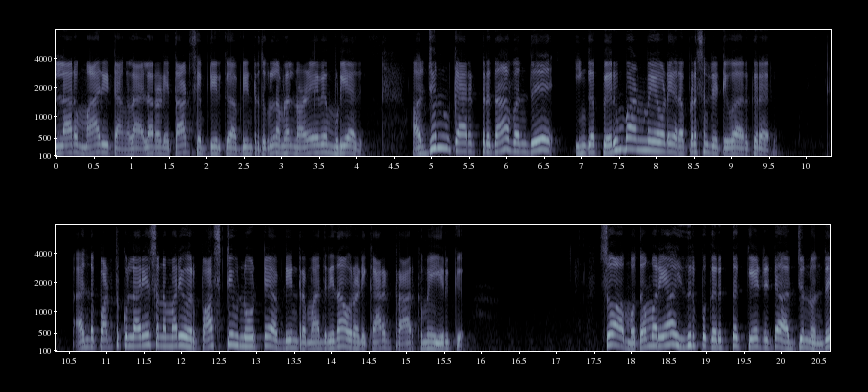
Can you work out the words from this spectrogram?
எல்லாரும் மாறிட்டாங்களா எல்லாருடைய தாட்ஸ் எப்படி இருக்குது அப்படின்றதுக்குள்ள நம்மளால் நுழையவே முடியாது. அர்ஜுன் கேரக்டர் தான் வந்து இங்கே பெரும்பான்மையோடைய ரெப்ரசன்டேட்டிவாக இருக்கிறாரு. அந்த படத்துக்குள்ளாரே சொன்ன மாதிரி ஒரு பாசிட்டிவ் நோட்டு அப்படின்ற மாதிரி தான் அவருடைய கேரக்டர் யாருக்குமே இருக்குது ஸோ முத முறையாக எதிர்ப்பு கருத்தை கேட்டுட்டு அர்ஜுன் வந்து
